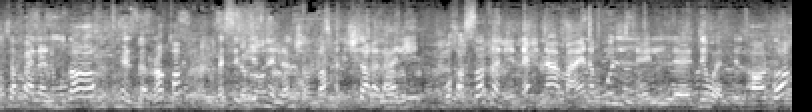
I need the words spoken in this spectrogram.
متفائلة لمضاعفة هذا الرقم بس بإذن الله إن شاء الله هنشتغل نشتغل عليه وخاصة إن إحنا معانا كل الدول الأعضاء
